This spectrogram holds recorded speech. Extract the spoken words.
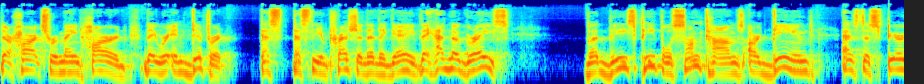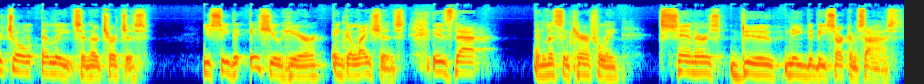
Their hearts remained hard. They were indifferent. That's, that's the impression that they gave. They had no grace. But these people sometimes are deemed as the spiritual elites in their churches. You see, the issue here in Galatians is that, and listen carefully, sinners do need to be circumcised,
